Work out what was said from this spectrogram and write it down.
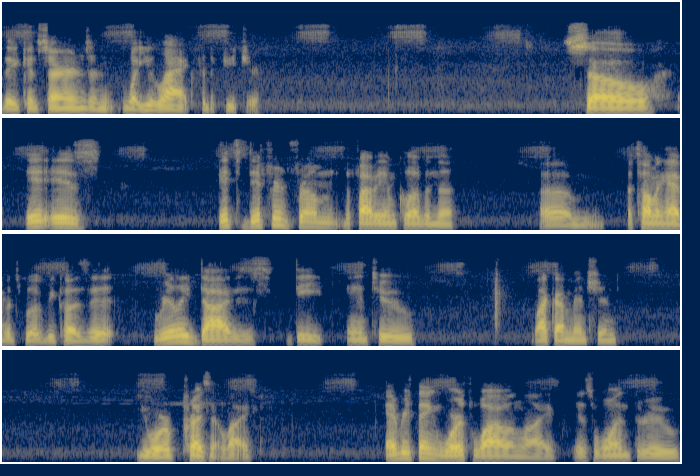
the concerns and what you lack for the future. So it is it's different from the 5 a.m. Club and the um, Atomic Habits book because it really dives deep into, like I mentioned, your present life. Everything worthwhile in life is won through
